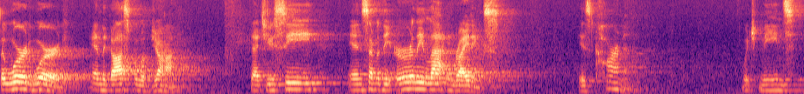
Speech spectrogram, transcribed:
the word word in the Gospel of John that you see in some of the early Latin writings is Carmen, which means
